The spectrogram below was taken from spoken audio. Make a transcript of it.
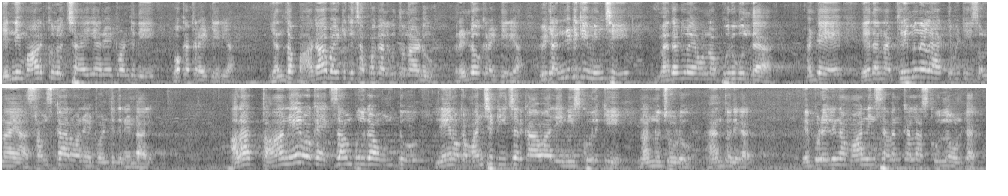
ఎన్ని మార్కులు వచ్చాయి అనేటువంటిది ఒక క్రైటీరియా. ఎంత బాగా బయటికి చెప్పగలుగుతున్నాడు రెండో క్రైటీరియా. వీటన్నిటికీ మించి మెదడులో ఏమన్నా పురుగుందా? అంటే ఏదన్నా క్రిమినల్ యాక్టివిటీస్ ఉన్నాయా? సంస్కారం అనేటువంటిది నిండాలి. అలా తానే ఒక ఎగ్జాంపుల్గా ఉంటూ నేను ఒక మంచి టీచర్ కావాలి నీ స్కూల్కి నన్ను చూడు. యాంతోని గారు ఎప్పుడు వెళ్ళినా మార్నింగ్ సెవెన్ కల్లా స్కూల్లో ఉంటారు.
